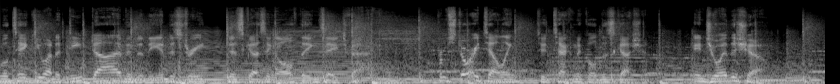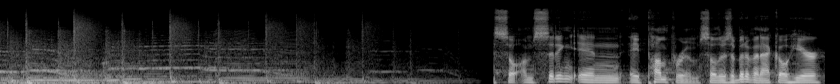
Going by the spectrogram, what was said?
will take you on a deep dive into the industry, discussing all things HVAC. From storytelling to technical discussion. Enjoy the show. So I'm sitting in a pump room. So there's a bit of an echo here.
